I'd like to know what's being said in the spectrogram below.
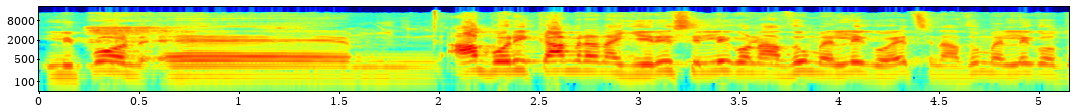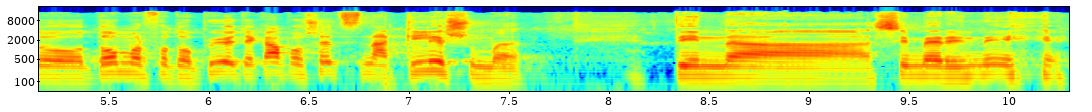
λοιπόν, ε, αν μπορεί η κάμερα να γυρίσει λίγο, να δούμε λίγο έτσι, να δούμε λίγο το, το όμορφο τοπίο και κάπως έτσι να κλείσουμε την α, σημερινή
